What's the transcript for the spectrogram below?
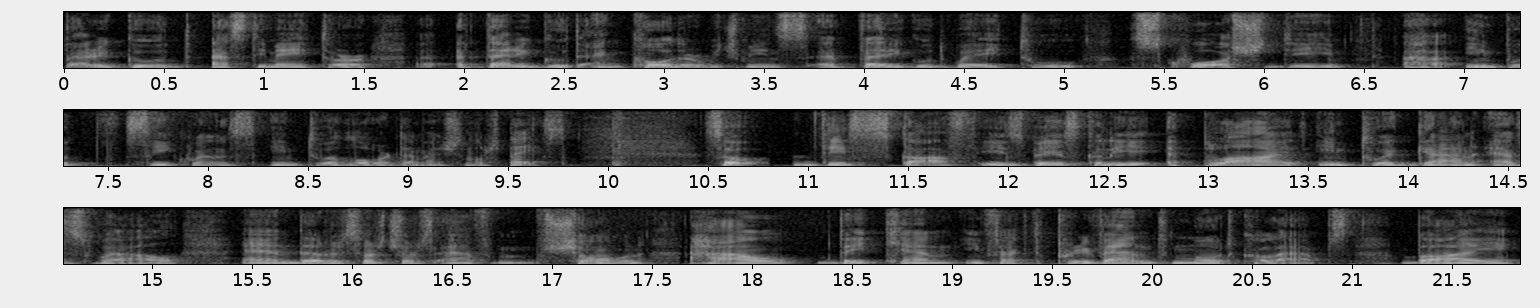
very good estimator, a very good encoder, which means a very good way to squash the uh, input sequence into a lower dimensional space. So this stuff is basically applied into a GAN as well, and the researchers have shown how they can in fact prevent mode collapse by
